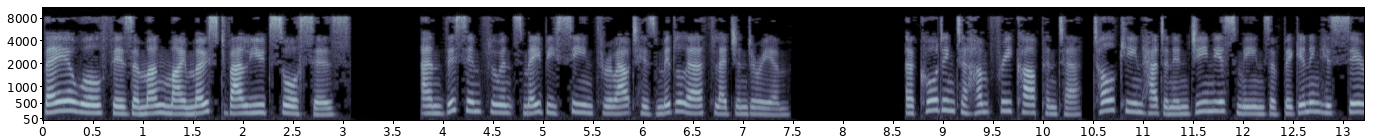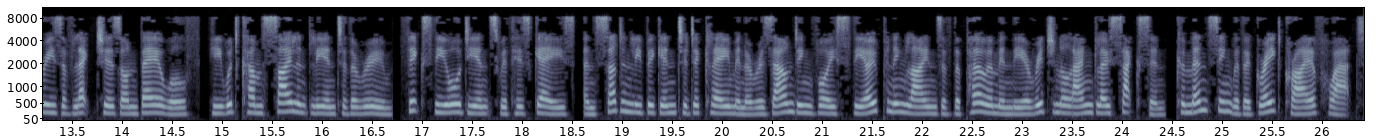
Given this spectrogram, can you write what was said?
Beowulf is among my most valued sources, and this influence may be seen throughout his Middle-earth legendarium. According to Humphrey Carpenter, Tolkien had an ingenious means of beginning his series of lectures on Beowulf. He would come silently into the room, fix the audience with his gaze, and suddenly begin to declaim in a resounding voice the opening lines of the poem in the original Anglo-Saxon, commencing with a great cry of What.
